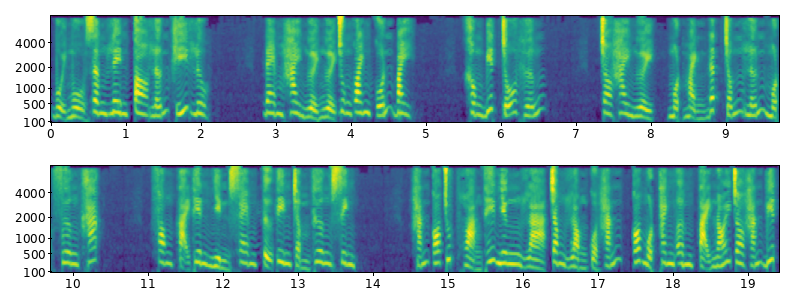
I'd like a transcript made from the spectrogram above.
Bụi mù dâng lên to lớn khí lưu. Đem hai người người chung quanh cuốn bay. Không biết chỗ hướng. Cho hai người một mảnh đất trống lớn một phương khác. Phong tại thiên nhìn xem tự tin trầm thương sinh. Hắn có chút hoảng thế nhưng là trong lòng của hắn có một thanh âm tại nói cho hắn biết.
